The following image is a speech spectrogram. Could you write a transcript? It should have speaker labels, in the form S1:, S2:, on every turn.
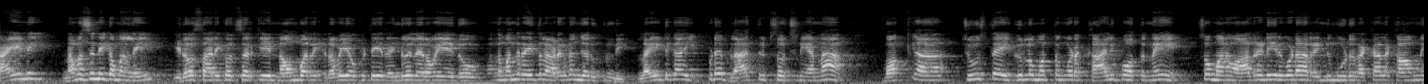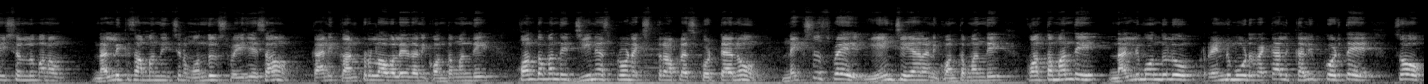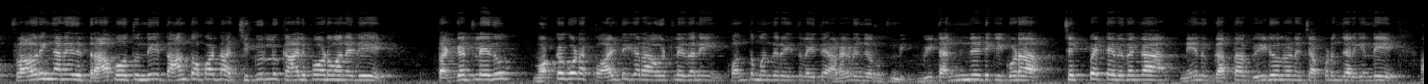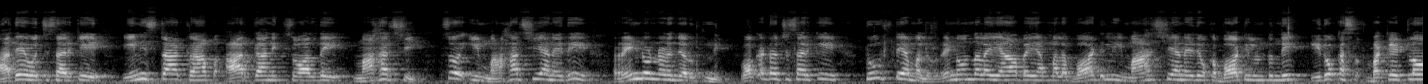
S1: Hi అండి. నమస్తే కమల్ని. ఈరోజు తారీఖు వచ్చేసరికి నవంబర్ ఇరవై ఒకటి రెండు వేల ఇరవై ఐదు. కొంతమంది రైతులు అడగడం జరుగుతుంది. లైట్గా ఇప్పుడే బ్లాక్ ట్రిప్స్ వచ్చినాయి అన్న మొక్క చూస్తే ఇగుర్లు మొత్తం కూడా కాలిపోతున్నాయి. సో మనం ఆల్రెడీ కూడా రెండు మూడు రకాల కాంబినేషన్లు మనం నల్లికి సంబంధించిన మందులు స్ప్రే చేసాం కానీ కంట్రోల్ అవ్వలేదని కొంతమంది. కొంతమంది జీనస్ ప్రోన్ ఎక్స్ట్రా ప్లస్ కొట్టాను. నెక్స్ట్ స్ప్రే ఏం చేయాలని కొంతమంది. కొంతమంది నల్లి మందులు రెండు మూడు రకాలు కలిపి కొడితే సో ఫ్లవరింగ్ అనేది డ్రాప్ అవుతుంది. దాంతోపాటు ఆ చిగుర్లు కాలిపోవడం అనేది తగ్గట్లేదు మొక్క కూడా క్వాలిటీగా రావట్లేదని కొంతమంది రైతులు అయితే అడగడం జరుగుతుంది. వీటన్నిటికీ కూడా చెక్ పెట్టే విధంగా నేను గత వీడియోలోనే చెప్పడం జరిగింది. అదే వచ్చేసరికి ఇన్స్టా క్రాప్ ఆర్గానిక్స్ వాళ్ళది మహర్షి. సో ఈ మహర్షి అనేది రెండు ఉండడం జరుగుతుంది. ఒకటి వచ్చేసరికి టూ ఫిఫ్టీ ఎంఎల్ రెండు వందల యాభై ఎంఎల్ బాటిల్ ఈ మహర్షి అనేది ఒక బాటిల్ ఉంటుంది. ఇది ఒక బకెట్లో.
